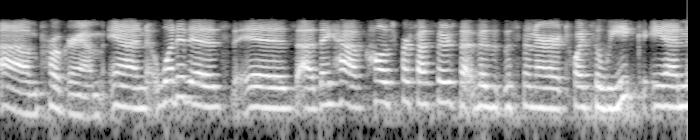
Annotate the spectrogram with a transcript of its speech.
um, program. And what it is is uh, they have college professors that visit the center twice a week and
